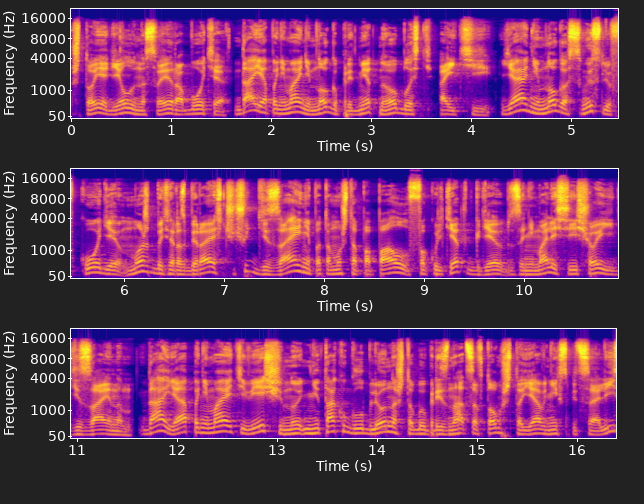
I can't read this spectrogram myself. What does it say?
что я делаю на своей работе. Да, я понимаю немного предметную область IT. Я немного смыслю в коде, может быть, разбираюсь чуть-чуть в дизайне, потому что попал в факультет, где занимались еще и дизайном. Да, я понимаю эти вещи, но не так углубленно, чтобы признаться в том, что я в них специалист,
